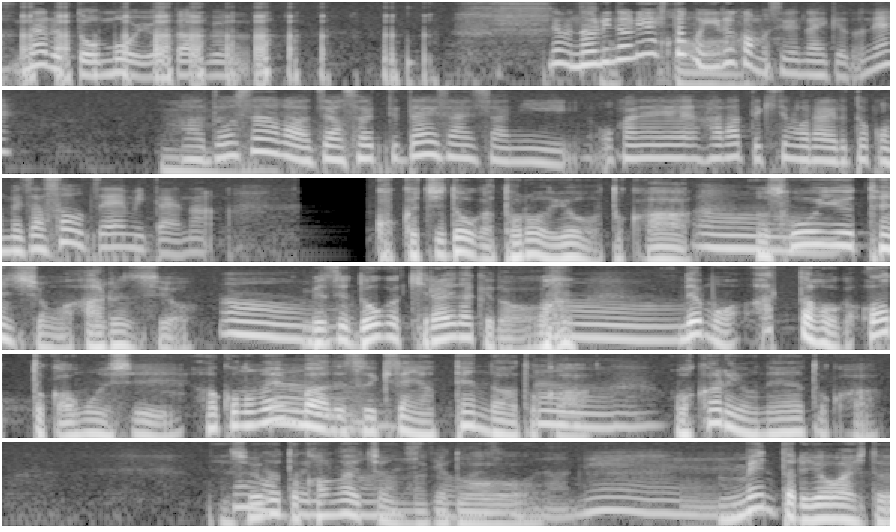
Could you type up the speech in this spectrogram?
なると思うよ多分。でもノリノリな人もいるかもしれないけどね。あどうせならじゃあそうやって第三者にお金払って来てもらえるとこ目指そうぜみたいな、告知動画撮ろうよとか、うん、そういうテンションはあるんですよ、うん、別に動画嫌いだけど、うん。でもあった方がおっとか思うしあこのメンバーで鈴木さんやってんだとか、うん。わかるよねとか。そういうこと考えちゃうんだけど。メンタル弱い人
